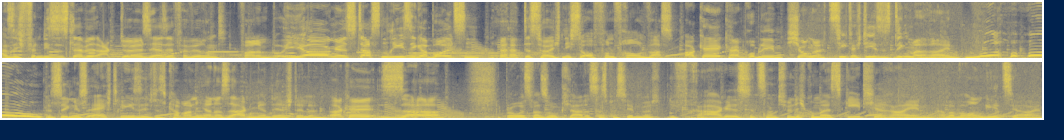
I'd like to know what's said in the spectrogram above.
Also ich finde dieses Level aktuell sehr, sehr verwirrend. Vor allem, Junge, ist das ein riesiger Bolzen. das höre ich nicht so oft von Frauen, was? Okay, kein Problem. Junge, zieht euch dieses Ding mal rein. Das Ding ist echt riesig, das kann man nicht anders sagen an der Stelle. Okay, so. Bro, es war so klar, dass das passieren wird. Die Frage ist jetzt natürlich, guck mal, es geht hier rein. Aber warum geht's hier rein?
